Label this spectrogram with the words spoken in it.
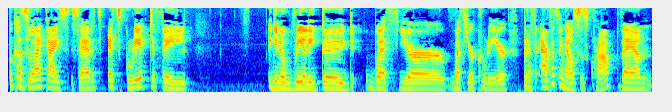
Because, like I said, it's it's great to feel you know really good with your with your career. But if everything else is crap then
